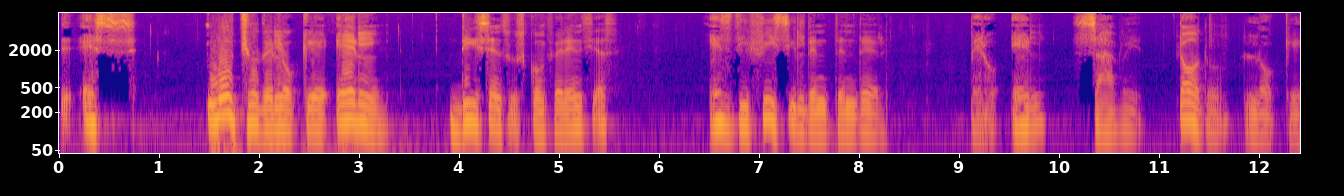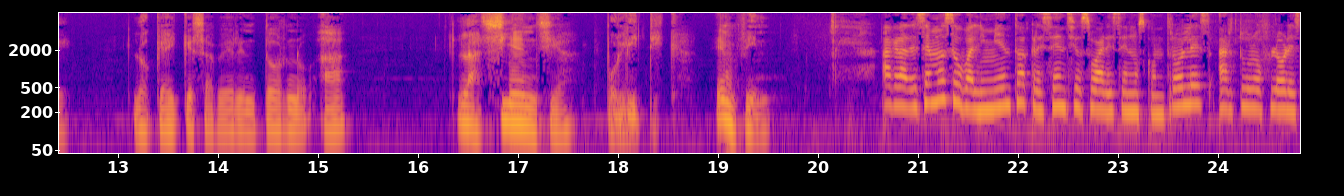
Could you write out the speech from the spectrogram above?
es mucho de lo que él dice en sus conferencias es difícil de entender, pero él sabe todo lo que lo que hay que saber en torno a la ciencia política. En fin, Agradecemos su valimiento a Crescencio Suárez en los controles, Arturo Flores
